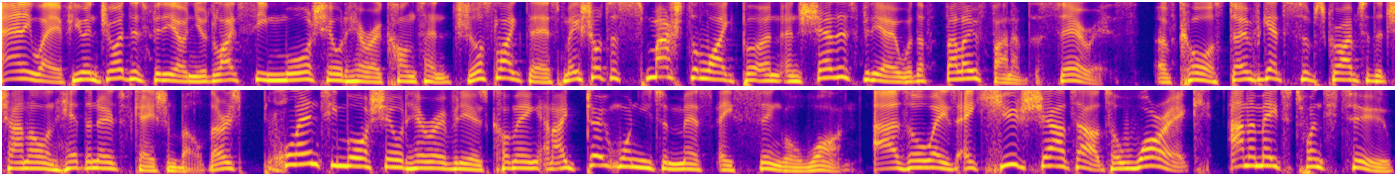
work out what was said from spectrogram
Anyway, if you enjoyed this video and you'd like to see more Shield Hero content just like this, make sure to smash the like button and share this video with a fellow fan of the series. Of course, don't forget to subscribe to the channel and hit the notification bell. There is plenty more Shield Hero videos coming and I don't want you to miss a single one. As always, a huge shout out to Warwick, Animator22,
